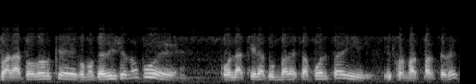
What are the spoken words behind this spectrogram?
para todo el que, como te he dicho, ¿no? pues, pues la quiera tumbar esa puerta y, formar parte de él.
